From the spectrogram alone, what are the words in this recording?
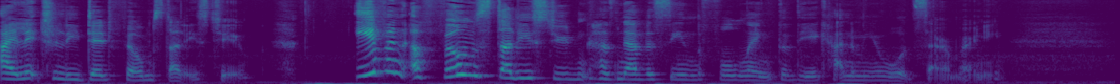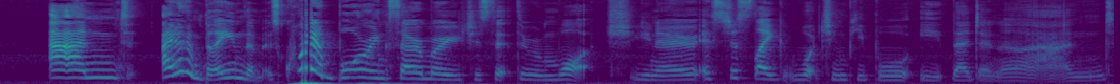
I literally did film studies too. Even a film studies student has never seen the full length of the Academy Awards ceremony. And I don't blame them. It's quite a boring ceremony to sit through and watch, you know? It's just like watching people eat their dinner and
